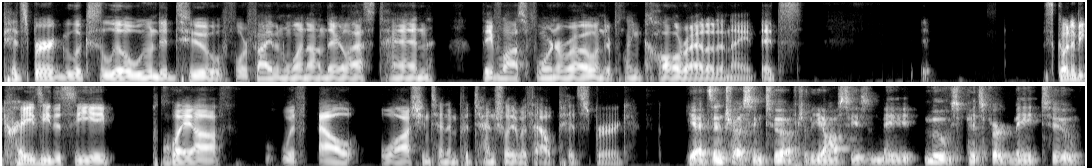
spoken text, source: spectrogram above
Pittsburgh looks a little wounded too. Four, five, and one on their last ten. They've lost four in a row, and they're playing Colorado tonight. It's it's going to be crazy to see a playoff without Washington and potentially without Pittsburgh. Yeah, it's interesting too. After the offseason made moves, Pittsburgh made two,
